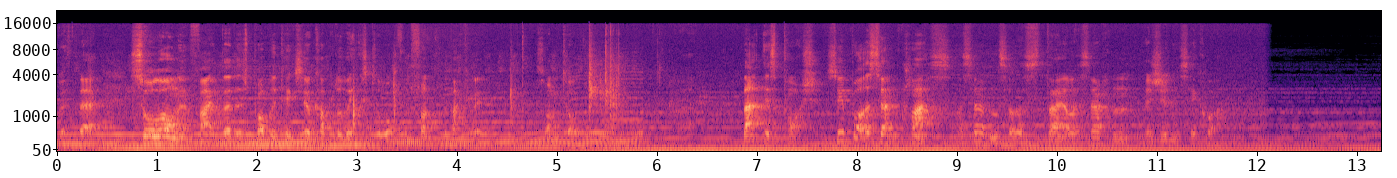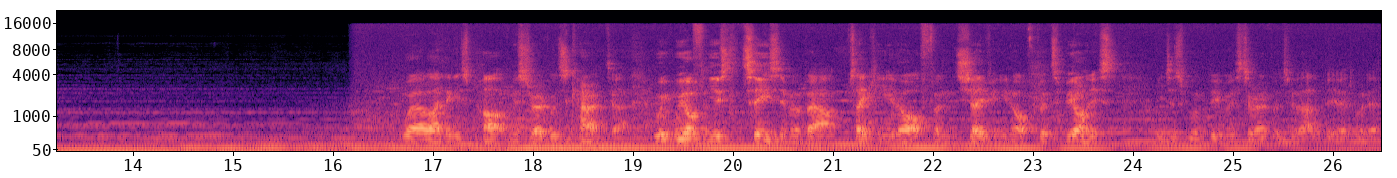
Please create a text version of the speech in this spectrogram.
with uh, so long in fact that it probably takes you a couple of weeks to walk from the front to the back of it. What I'm told. That is posh. So you brought a certain class, a certain sort of style, a certain je ne sais quoi. Well, I think it's part of Mr. Edwards' character. We, we often used to tease him about taking it off and shaving it off, but to be honest, he just wouldn't be Mr. Edwards without a beard, would it?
